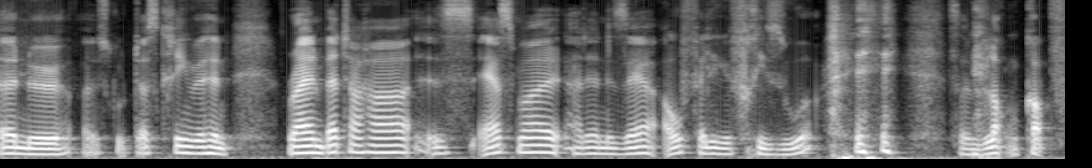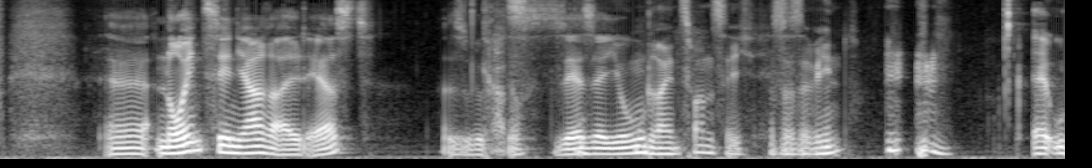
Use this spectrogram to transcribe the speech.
Äh, nö, alles gut, das kriegen wir hin. Ryan Betterhaar ist erstmal, hat er eine sehr auffällige Frisur. so ein Lockenkopf. Äh, 19 Jahre alt erst. Also wirklich Krass. noch sehr, sehr jung. U23, hast du das erwähnt? Äh, U,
